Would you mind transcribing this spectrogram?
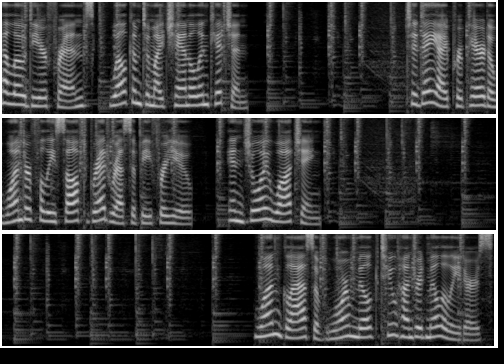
Hello dear friends, welcome to my channel and kitchen. Today I prepared a wonderfully soft bread recipe for you. Enjoy watching. 1 glass of warm milk 200 milliliters.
